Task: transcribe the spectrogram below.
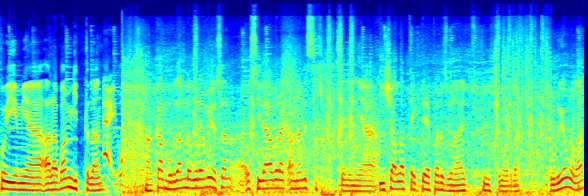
Koyayım ya. Arabam gitti lan. Kankam buradan da vuramıyorsan o silahı bırak ananı sik senin ya. İnşallah tekte yaparız bunu. Ay tutmuşum orada. Vuruyor mu lan?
